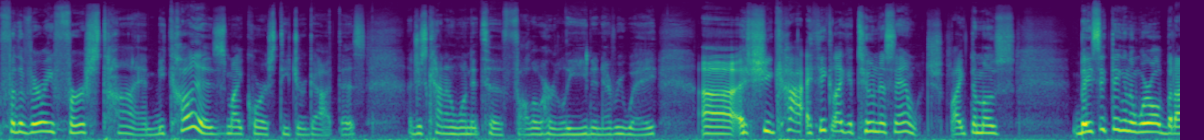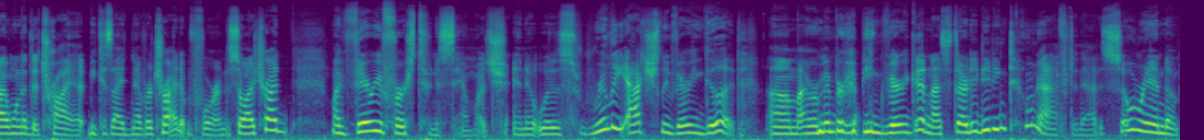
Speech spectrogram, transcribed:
for the very first time, because my chorus teacher got this, I just kind of wanted to follow her lead in every way. Uh, she got, I think, like a tuna sandwich, like the most basic thing in the world, but I wanted to try it because I'd never tried it before. And so I tried my very first tuna sandwich, and it was really actually very good. Um, I remember it being very good, and I started eating tuna after that. It's so random,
